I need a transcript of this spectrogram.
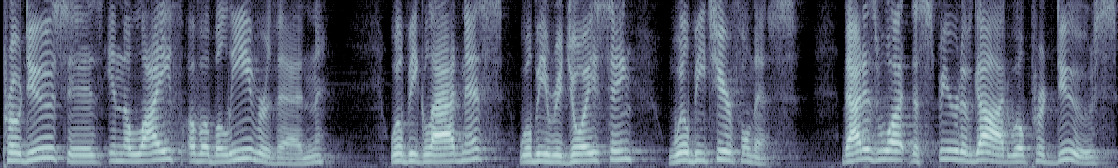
produces in the life of a believer then will be gladness, will be rejoicing, will be cheerfulness. That is what the Spirit of God will produce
